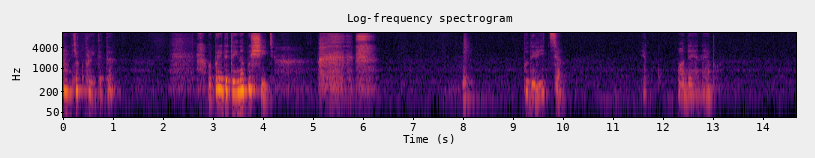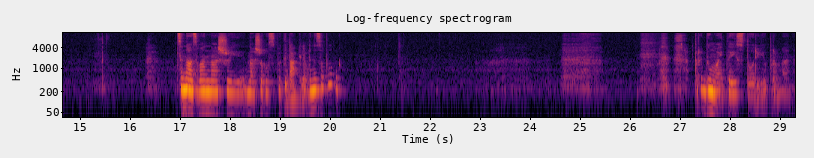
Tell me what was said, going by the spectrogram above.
Ну, Як прийдете? Ви прийдете і напишіть. Це назва нашої, нашого спектакля. Ви не забули? Придумайте історію про мене.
